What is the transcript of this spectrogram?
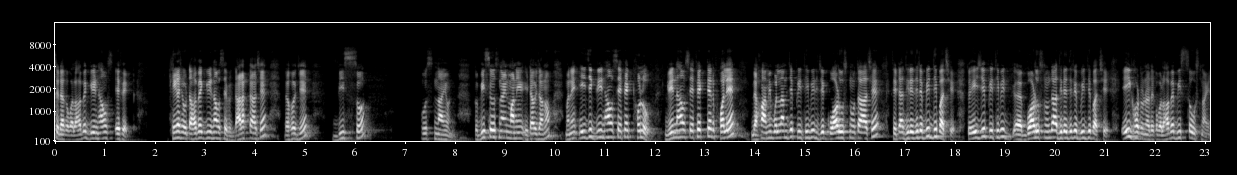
সেটাকে বলা হবে গ্রিন হাউস এফেক্ট ঠিক আছে, ওটা হবে গ্রিন হাউস এফেক্ট আর একটা আছে, দেখো যে বিশ্ব উষ্ণায়ন। তো বিশ্ব উষ্ণায়ন মানে এটাও জানো মানে এই যে গ্রিন হাউস এফেক্ট হলো গ্রিন হাউস এফেক্টের ফলে দেখো আমি বললাম যে পৃথিবীর যে গড় উষ্ণতা আছে সেটা ধীরে ধীরে বৃদ্ধি পাচ্ছে। তো এই যে পৃথিবীর গড় উষ্ণতা ধীরে ধীরে বৃদ্ধি পাচ্ছে এই ঘটনাটাকে বলা হবে বিশ্ব উষ্ণায়ন।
